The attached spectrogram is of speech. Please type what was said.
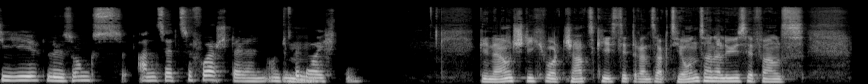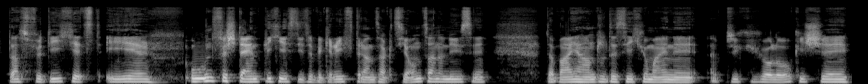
die Lösungsansätze vorstellen und mhm. beleuchten. Genau, und Stichwort Schatzkiste Transaktionsanalyse, falls das für dich jetzt eher unverständlich ist, dieser Begriff Transaktionsanalyse. Dabei handelt es sich um eine psychologische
